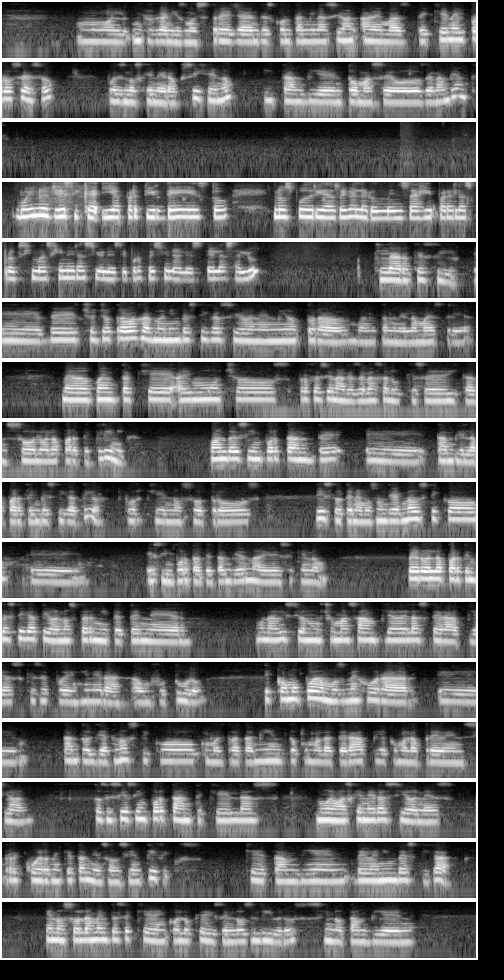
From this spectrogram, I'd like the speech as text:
el microorganismo estrella en descontaminación, además de que en el proceso pues nos genera oxígeno y también toma CO2 del ambiente. Bueno, Jessica, y a partir de esto, ¿nos podrías regalar un mensaje para las próximas generaciones de profesionales de la salud? Claro que sí. Eh, de hecho, yo trabajando en investigación en mi doctorado, bueno, también en la maestría, me he dado cuenta que hay muchos profesionales de la salud que se dedican solo a la parte clínica, cuando es importante eh, también la parte investigativa, porque nosotros, listo, tenemos un diagnóstico, eh, es importante también, nadie dice que no. Pero la parte investigativa nos permite tener una visión mucho más amplia de las terapias que se pueden generar a un futuro, de cómo podemos mejorar eh, tanto el diagnóstico como el tratamiento, como la terapia, como la prevención. Entonces sí es importante que las nuevas generaciones recuerden que también son científicos, que también deben investigar que no solamente se queden con lo que dicen los libros, sino también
